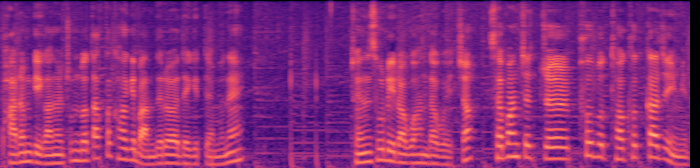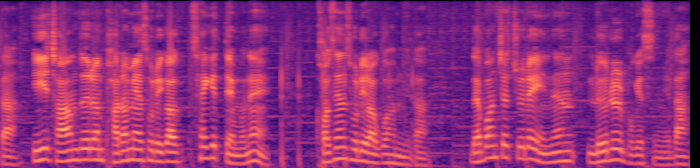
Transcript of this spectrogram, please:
발음 기관을 좀 더 딱딱하게 만들어야 되기 때문에 된 소리라고 한다고 했죠. 세 번째 줄 푸부터 크까지입니다. 이 자음들은 발음의 소리가 세기 때문에 거센 소리라고 합니다. 네 번째 줄에 있는 르를 보겠습니다.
